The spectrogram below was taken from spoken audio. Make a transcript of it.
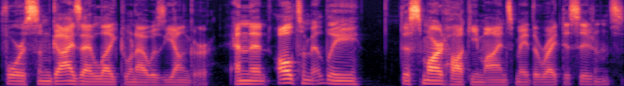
for some guys I liked when I was younger, and that ultimately the smart hockey minds made the right decisions.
